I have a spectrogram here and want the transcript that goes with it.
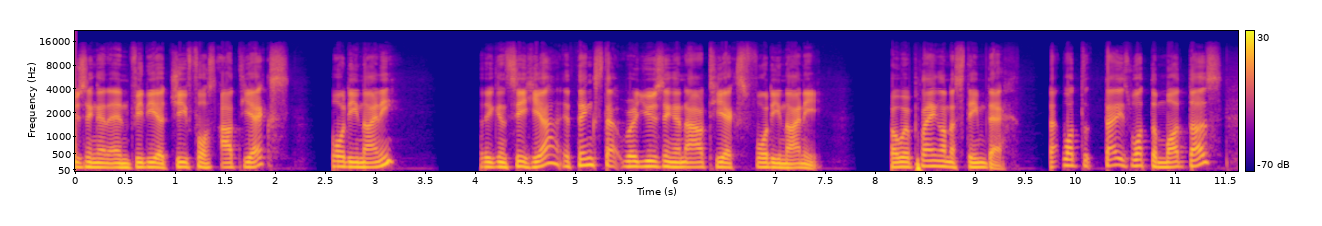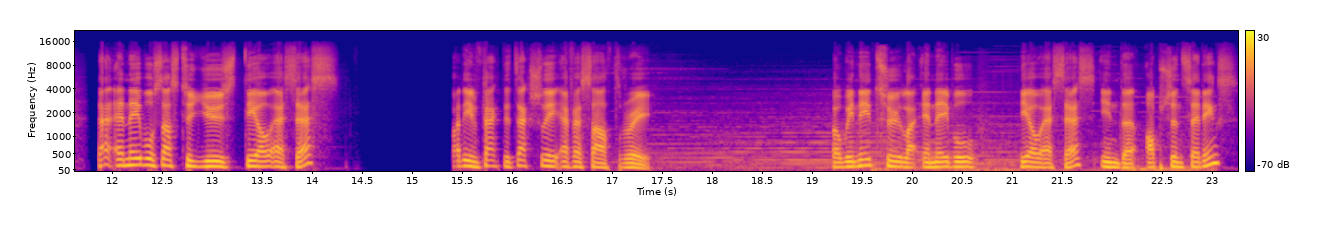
using an NVIDIA GeForce RTX 4090. So you can see here, it thinks that we're using an RTX 4090, but we're playing on a Steam Deck. That what the, that is what the mod does. That enables us to use DLSS, but in fact, it's actually FSR 3. But we need to like enable DLSS in the option settings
